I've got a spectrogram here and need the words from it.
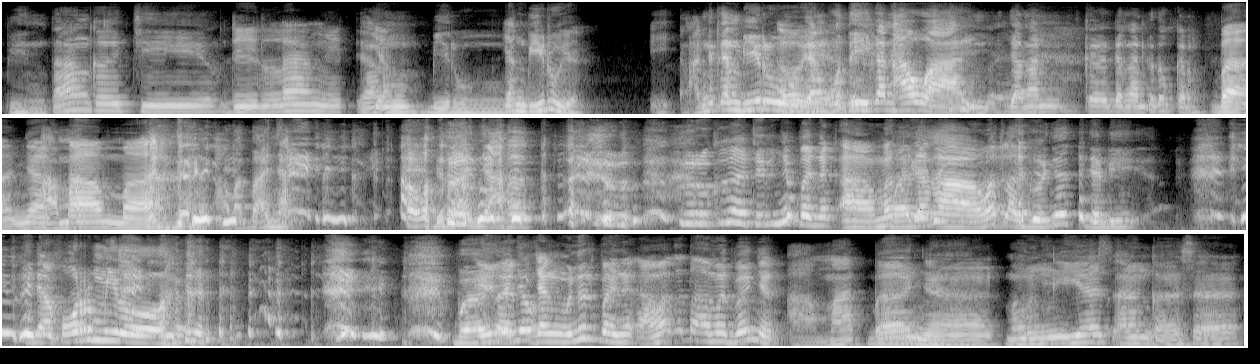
Bintang kecil di langit yang, yang biru. yang biru ya. Langit kan biru, Oh, yang iya. putih kan awan. jangan ke jangan ketuker. Banyak Amat. amat. Amat banyak. Amat banyak. Guruku ngajarinnya banyak amat. banyak kayaknya. amat lagunya jadi tidak formil. Eh, Bahasanya yang, yang bener banyak amat atau amat banyak? amat Banyak banyak menghias angkasa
